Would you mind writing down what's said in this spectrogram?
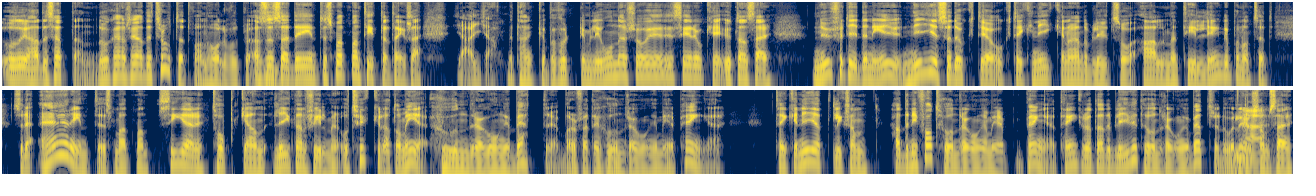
och jag hade sett den, då kanske jag hade trott att det var en Hollywood. Alltså, så här, det är inte som att man tittar och tänker så här, ja ja, med tanke på 40 miljoner så är, ser det okej Utan så här, nu för tiden är ju, ni är så duktiga och tekniken har ändå blivit så allmänt tillgänglig på något sätt. Så det är inte som att man ser Top Gun liknande filmer och tycker att de är hundra gånger bättre bara för att det är hundra gånger mer pengar. Tänker ni att, liksom, hade ni fått hundra gånger mer pengar, tänker du att det hade blivit hundra gånger bättre då? Eller Nej. som så här,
